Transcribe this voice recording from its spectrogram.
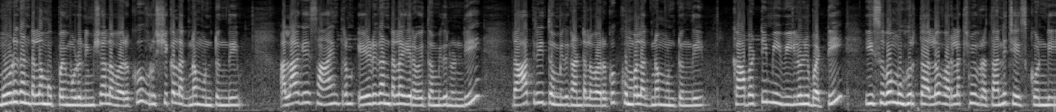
మూడు గంటల ముప్పై మూడు నిమిషాల వరకు వృశ్చిక లగ్నం ఉంటుంది. అలాగే సాయంత్రం ఏడు గంటల ఇరవై తొమ్మిది నుండి రాత్రి తొమ్మిది గంటల వరకు కుంభలగ్నం ఉంటుంది. కాబట్టి మీ వీలుని బట్టి ఈ శుభ ముహూర్తాల్లో వరలక్ష్మి వ్రతాన్ని చేసుకోండి.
